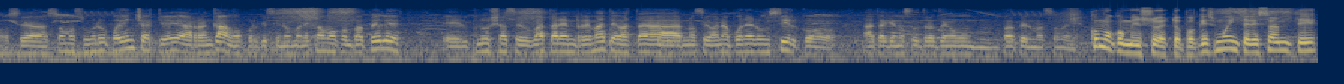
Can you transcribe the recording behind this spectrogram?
O sea, somos un grupo de hinchas que arrancamos, porque si nos manejamos con papeles, el club ya se va a estar en remate, va a estar, no se van a poner un circo hasta que nosotros tengamos un papel más o menos. ¿Cómo comenzó esto? Porque es muy interesante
